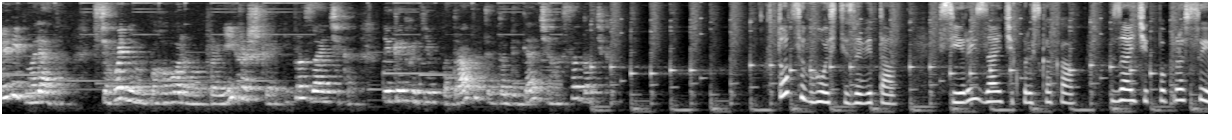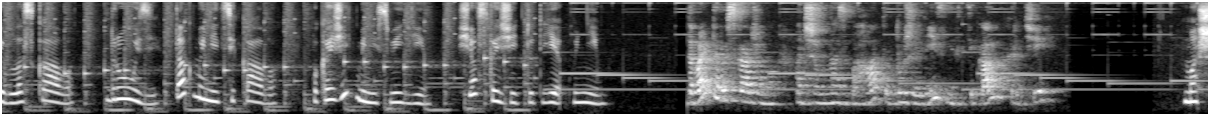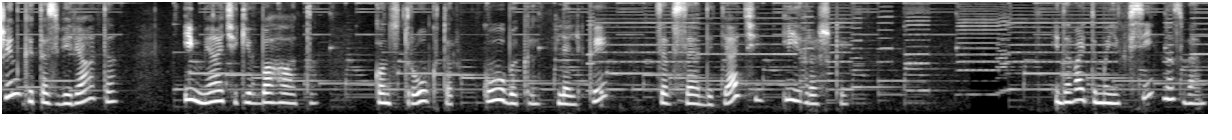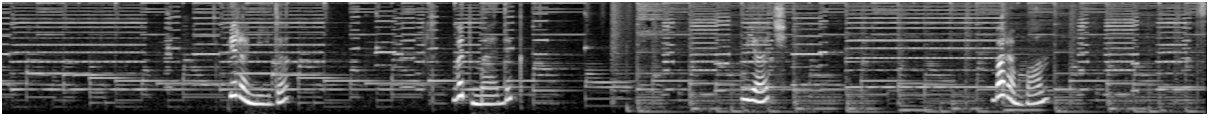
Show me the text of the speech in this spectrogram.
Привіт, малята! Сьогодні ми поговоримо про іграшки і про зайчика, який хотів потрапити до дитячого садочка. Хто це в гості завітав? Сірий зайчик прискакав. Зайчик попросив ласкаво. Друзі, так мені цікаво. Покажіть мені свій дім. Що скажіть тут є у нім? Давайте розкажемо, адже у нас багато дуже різних цікавих речей. Машинки та звірята, і м'ячиків багато. Конструктор, кубики, ляльки це все дитячі іграшки. І давайте ми їх всі назвемо. Піраміда, ведмедик, м'яч, барабан,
